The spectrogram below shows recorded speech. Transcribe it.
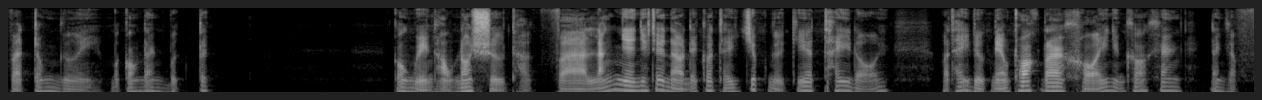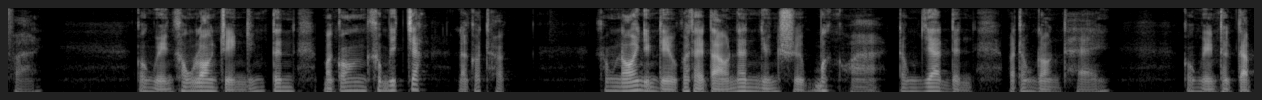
và trong người mà con đang bực tức. Con nguyện học nói sự thật và lắng nghe như thế nào để có thể giúp người kia thay đổi và thấy được nẻo thoát ra khỏi những khó khăn đang gặp phải. Con nguyện không loan truyền những tin mà con không biết chắc là có thật. Không nói những điều có thể tạo nên những sự bất hòa trong gia đình và trong đoàn thể. Con nguyện thực tập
